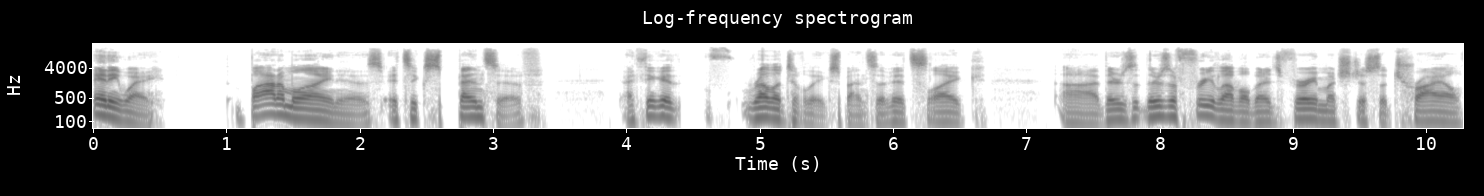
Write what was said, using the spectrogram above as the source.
anyway, bottom line is it's expensive. I think it's relatively expensive. It's like uh, there's there's a free level, but it's very much just a trial,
